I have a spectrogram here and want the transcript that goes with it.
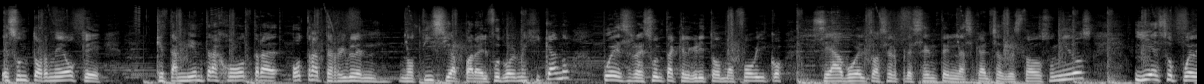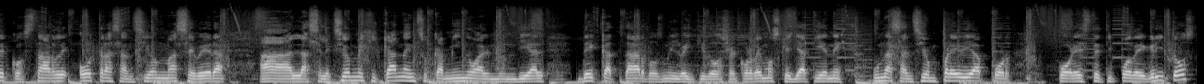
Es un torneo que que también trajo otra, otra terrible noticia para el fútbol mexicano, pues resulta que el grito homofóbico se ha vuelto a hacer presente en las canchas de Estados Unidos y eso puede costarle otra sanción más severa a la selección mexicana en su camino al Mundial de Qatar 2022. Recordemos que ya tiene una sanción previa por por este tipo de gritos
